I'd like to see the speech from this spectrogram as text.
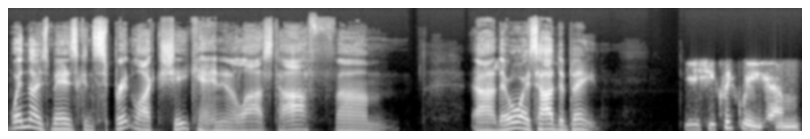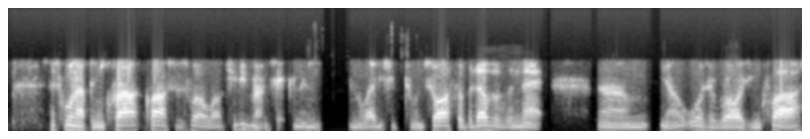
when those mares can sprint like she can in the last half, um, uh, they're always hard to beat. Yeah, she quickly um, has gone up in class as well. Like she did run second in, in the leadership to Encipher, but other than that, um, you know, it was a rising class.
